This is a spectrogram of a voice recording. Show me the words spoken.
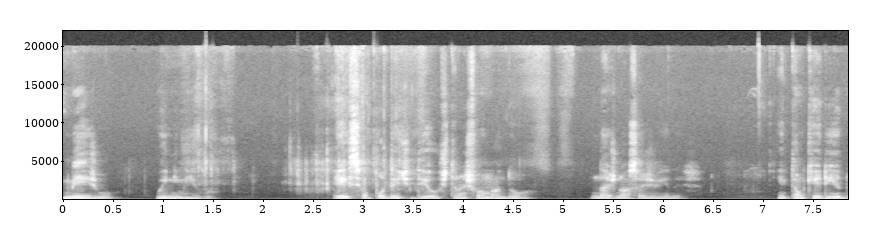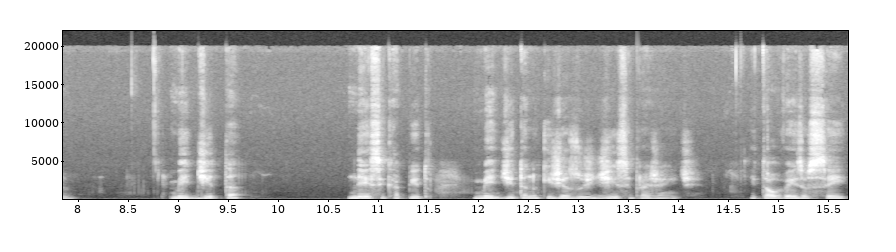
mesmo o inimigo. Esse é o poder de Deus transformador nas nossas vidas. Então, querido, medita nesse capítulo medita no que Jesus disse para gente. E talvez eu sei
